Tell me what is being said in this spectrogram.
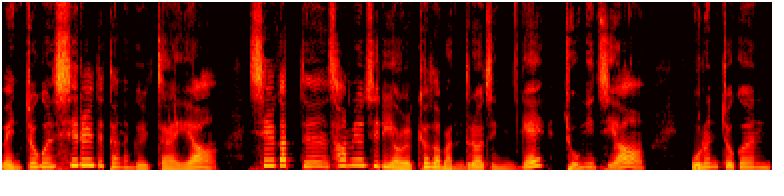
왼쪽은 실을 뜻하는 글자예요. 실 같은 섬유질이 얽혀서 만들어진 게 종이지요. 오른쪽은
